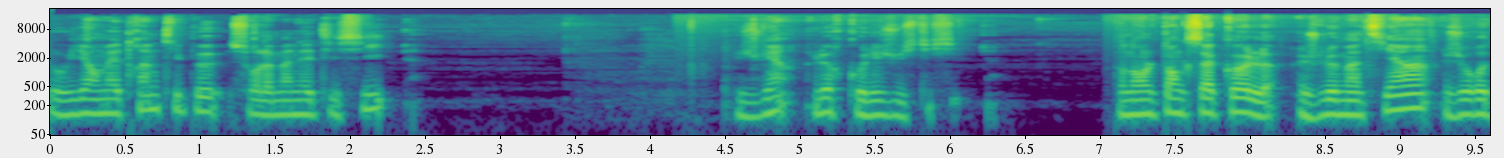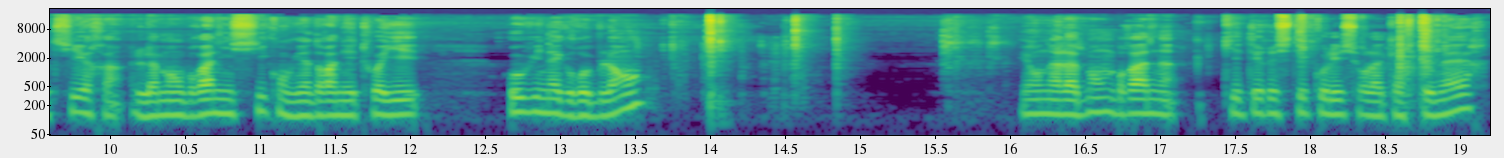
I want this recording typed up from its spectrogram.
Je vais en mettre un petit peu sur la manette ici. Je viens le recoller juste ici. Pendant le temps que ça colle, je le maintiens. Je retire la membrane ici qu'on viendra nettoyer au vinaigre blanc. Et on a la membrane qui était restée collée sur la carte mère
